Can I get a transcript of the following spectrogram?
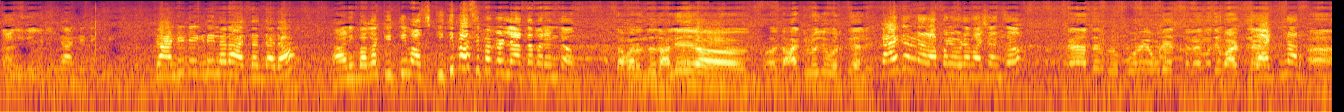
गांधी टेकडी. गांधी टेकडीला राहतात दादा. आणि बघा किती मास किती मासे पकडले आतापर्यंत? आतापर्यंत झाले अं, दहा किलोच्या वरती आले काय करणार आपण एवढ्या माशांचं? काय आता पोरं एवढे आहेत सगळ्यामध्ये वाटणार वाटणार. हा.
